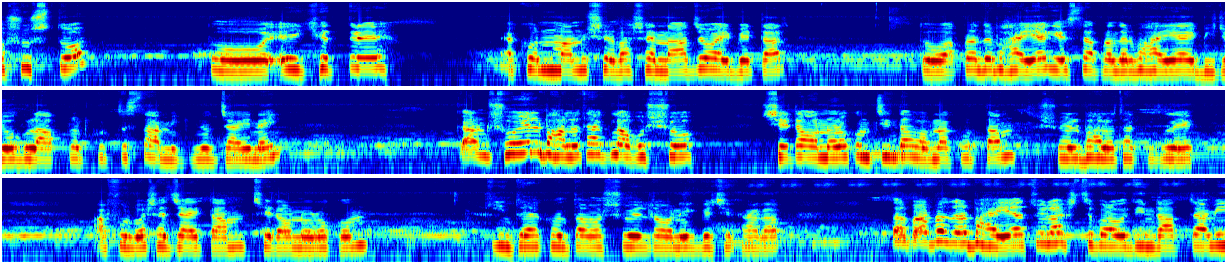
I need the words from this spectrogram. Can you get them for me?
অসুস্থ, তো এই ক্ষেত্রে এখন মানুষের বাসায় না যাওয়াই বেটার তো আপনাদের ভাইয়া গেছে, আপনাদের ভাইয়া এই ভিডিওগুলো আপলোড করতেছে, আমি কিন্তু যাই নাই। কারণ শরীর ভালো থাকলে অবশ্য সেটা অন্যরকম চিন্তা ভাবনা করতাম। শরীর ভালো থাকলে আফুর বাসায় যাইতাম, সেটা অন্যরকম। কিন্তু এখন তো আমার শরীরটা অনেক বেশি খারাপ। তারপর আপনাদের ভাইয়া চলে আসছে পর ওই দিন রাত্রে আমি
